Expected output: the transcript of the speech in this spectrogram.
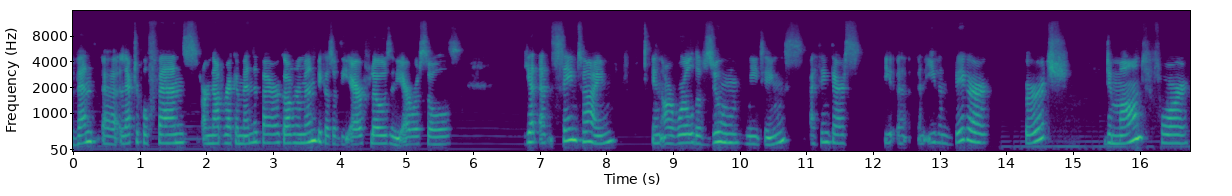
Vent, uh, electrical fans are not recommended by our government because of the airflows and the aerosols. Yet at the same time, in our world of Zoom meetings, I think there's e- a- an even bigger urge, demand for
